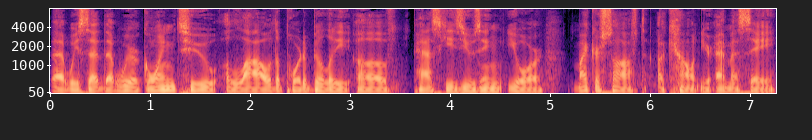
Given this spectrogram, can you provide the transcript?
that we said that we're going to allow the portability of passkeys using your Microsoft account, your MSA.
